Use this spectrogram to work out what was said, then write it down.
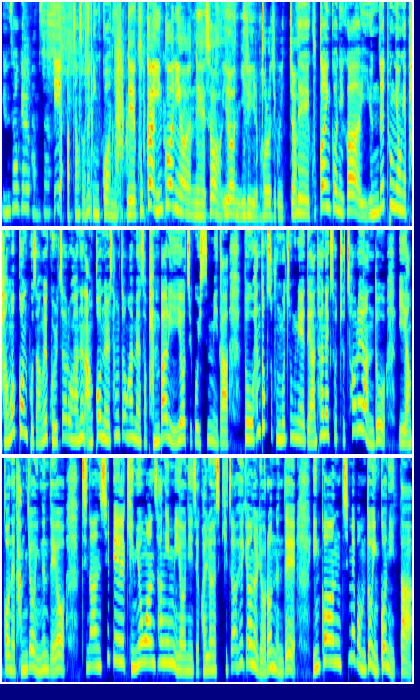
윤석열 감사기 앞장서는 인권위. 네, 국가인권위원회에서 이런 일이 벌어지고 있죠. 네, 국가인권위가 이윤 대통령의 방어권 보장을 골자로 하는 안건을 상정하면서 반발이 이어지고 있습니다. 또 한덕수 국무총리에 대한 탄핵소추 철회안도 이 안건에 담겨 있는데요. 지난 10일 김용원 상임위원이 이제 관련해서 기자회견을 열었는데 인권 침해범도 인권이 있다.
